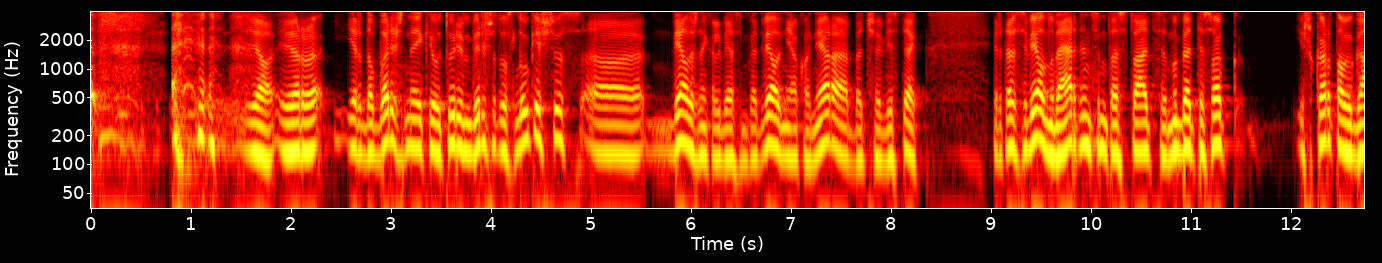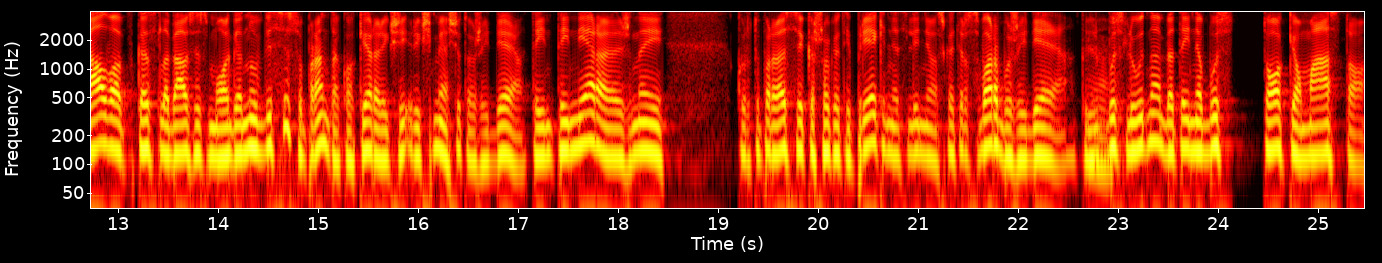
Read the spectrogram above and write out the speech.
jo, ir, ir dabar, žinai, kai jau turim viršytus lūkesčius, uh, vėl, žinai, kalbėsim, kad vėl nieko nėra, bet čia vis tiek. Ir tarsi vėl nuvertinsim tą situaciją, nu, bet tiesiog iš karto į galvą, kas labiausiai smogia, nu, visi supranta, kokia yra reikš, reikšmė šito žaidėjo. Tai, tai nėra, žinai, kur tu prarasi kažkokio tai priekinės linijos, kad ir svarbu žaidėją. Ja. Bus liūdna, bet tai nebus tokio masto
